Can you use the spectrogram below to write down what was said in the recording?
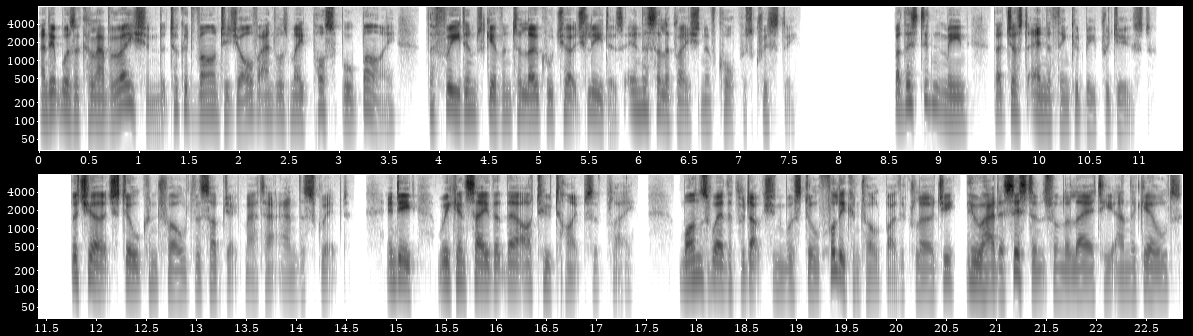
And it was a collaboration that took advantage of and was made possible by the freedoms given to local church leaders in the celebration of Corpus Christi. But this didn't mean that just anything could be produced. The church still controlled the subject matter and the script. Indeed, we can say that there are two types of play. Ones where the production was still fully controlled by the clergy, who had assistance from the laity and the guilds,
